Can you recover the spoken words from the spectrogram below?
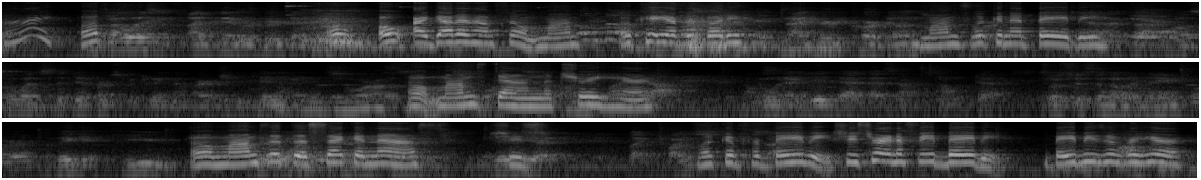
Hi. Oh, I wasn't, I'd never heard that. oh, oh, I got it on film, mom. Oh, okay, everybody. I heard cardons. Mom's before. looking at baby. And I thought, well, so what's the difference between the Argentinian saguaros? Oh, and the oh, mom's down the tree here. And when I did that, that's not the text. So it's just another name for it? They get huge. Oh, mom's at the second nest. She's get like twice looking for size. baby. She's trying to feed baby. Baby's over oh. here.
